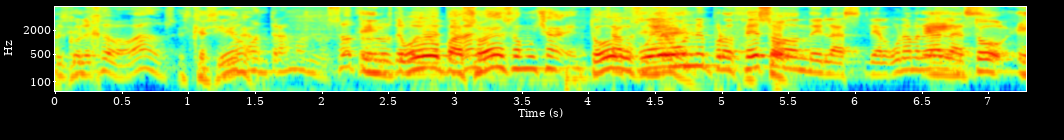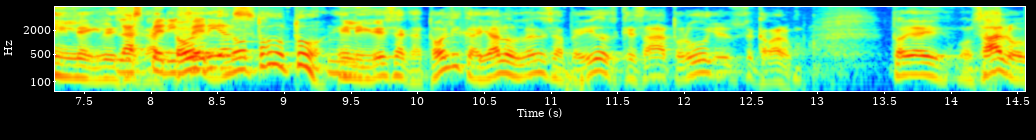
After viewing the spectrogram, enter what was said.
el colegio de abogados. Es que así y Luego entramos nosotros, En los de todo pasó eso, mucha, en O todo sea, los fue un proceso donde las, de alguna manera en, las, to- en la iglesia las periferias- Mm. No, todo, todo. En la iglesia católica, ya los grandes apellidos, Quesada, Torullo, esos se acabaron. Todavía hay Gonzalo,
